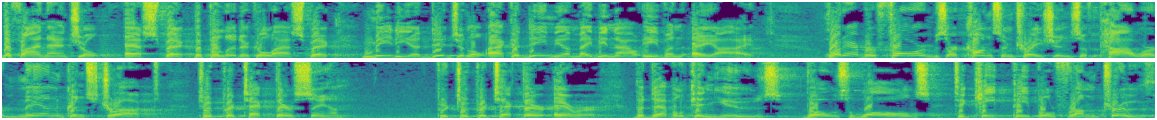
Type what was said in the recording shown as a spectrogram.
the financial aspect, the political aspect, media, digital, academia, maybe now even AI whatever forms or concentrations of power men construct to protect their sin, to protect their error. The devil can use those walls to keep people from truth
